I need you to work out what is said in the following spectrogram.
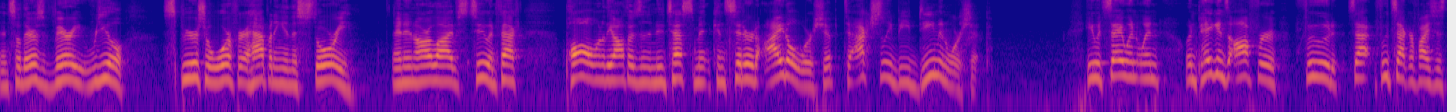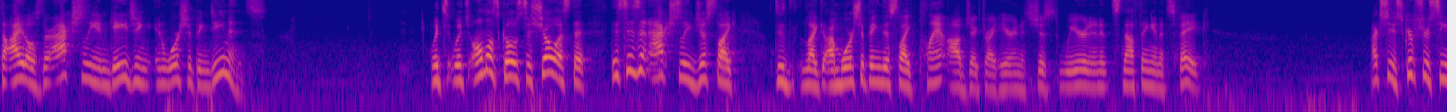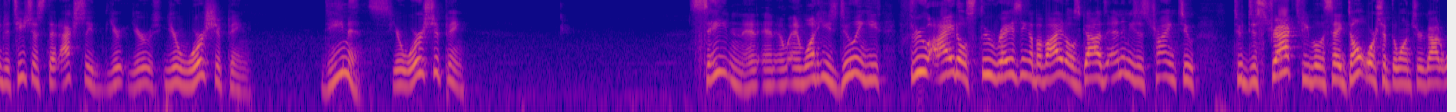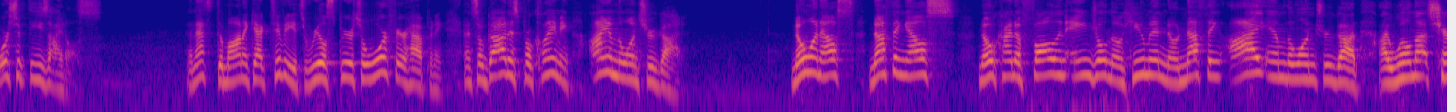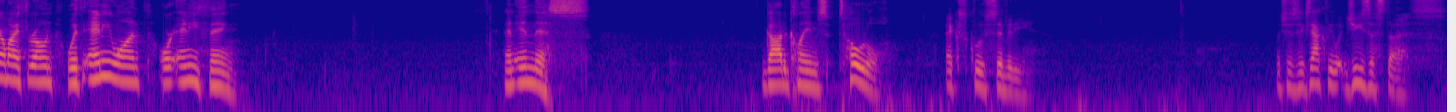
And so there's very real spiritual warfare happening in this story and in our lives too. In fact, Paul, one of the authors in the New Testament, considered idol worship to actually be demon worship. He would say when, when, when pagans offer food, food sacrifices to idols, they're actually engaging in worshiping demons. Which, which almost goes to show us that this isn't actually just like, dude, like I'm worshiping this like plant object right here and it's just weird and it's nothing and it's fake. Actually, the scriptures seem to teach us that actually you're, you're, you're worshiping demons. You're worshiping Satan and, and, and what he's doing. He, through idols, through raising up of idols, God's enemies is trying to, to distract people to say, don't worship the one true God, worship these idols. And that's demonic activity. It's real spiritual warfare happening. And so God is proclaiming, I am the one true God. No one else, nothing else, no kind of fallen angel, no human, no nothing. I am the one true God. I will not share my throne with anyone or anything. And in this, God claims total exclusivity, which is exactly what Jesus does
